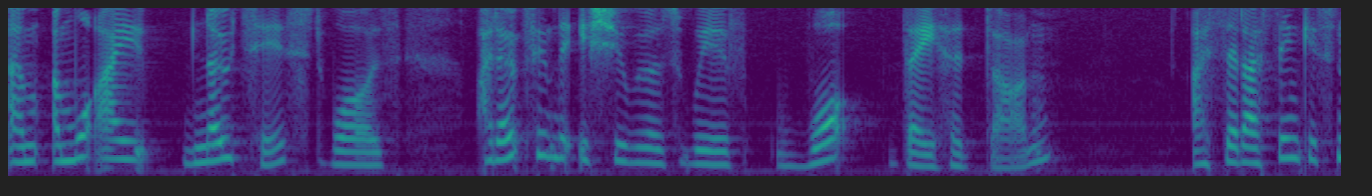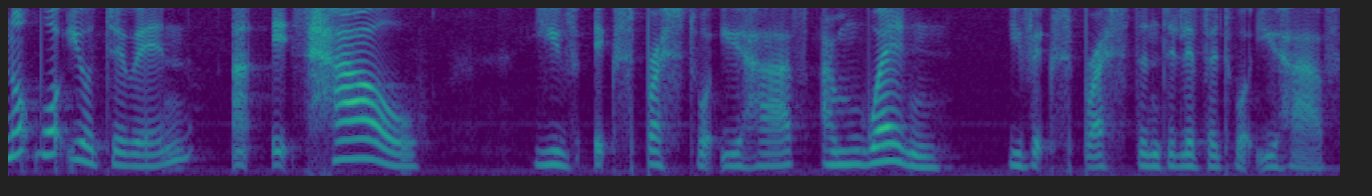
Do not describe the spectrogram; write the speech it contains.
Um, and what I noticed was I don't think the issue was with what they had done. I said, I think it's not what you're doing, uh, it's how you've expressed what you have and when you've expressed and delivered what you have.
